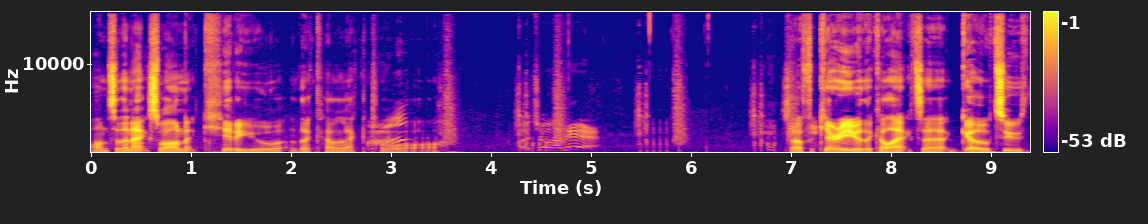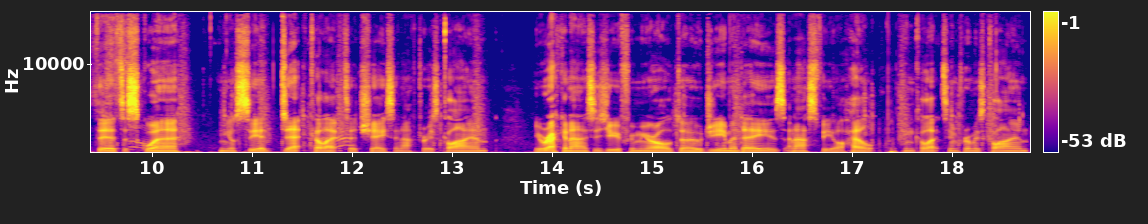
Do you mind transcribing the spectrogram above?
On to the next one, Kiryu the Collector. So for Kiryu the Collector, go to Theatre Square and you'll see a debt collector chasing after his client. He recognises you from your old Dojima days and asks for your help in collecting from his client.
